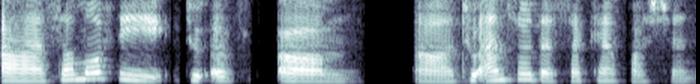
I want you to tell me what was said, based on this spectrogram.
uh, some of the to uh, um uh, to answer the second question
